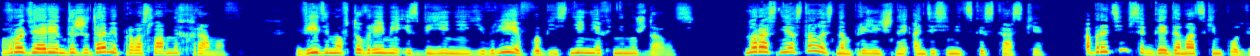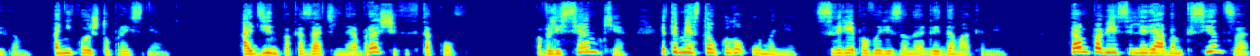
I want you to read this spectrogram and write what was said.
вроде аренды жидами православных храмов. Видимо, в то время избиение евреев в объяснениях не нуждалось. Но раз не осталось нам приличной антисемитской сказки, обратимся к гайдамацким подвигам. Они кое-что проясняют. Один показательный образчик их таков. В Лисянке, это место около Умани, свирепо вырезанное гайдамаками. Там повесили рядом ксенца,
